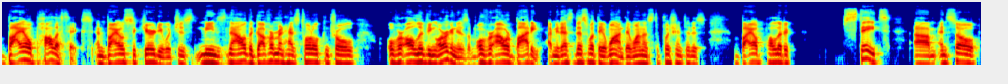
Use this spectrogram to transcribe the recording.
biopolitics and biosecurity, which is means now the government has total control over all living organism, over our body. I mean, that's that's what they want. They want us to push into this biopolitic state, um, and so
